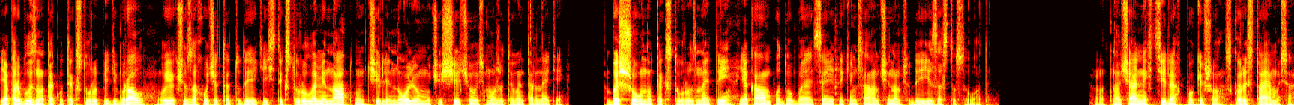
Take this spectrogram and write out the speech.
Я приблизно таку текстуру підібрав. Ви, якщо захочете туди якусь текстуру ламінату, чи лінолеуму, чи ще чогось, можете в інтернеті безшовну текстуру знайти, яка вам подобається, і таким самим чином сюди її застосувати. От, в навчальних цілях поки що скористаємося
